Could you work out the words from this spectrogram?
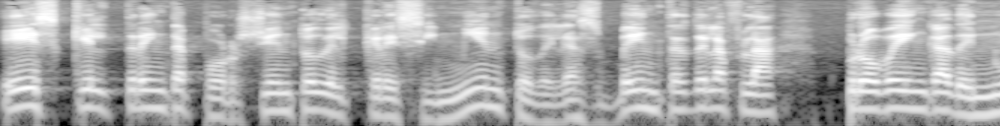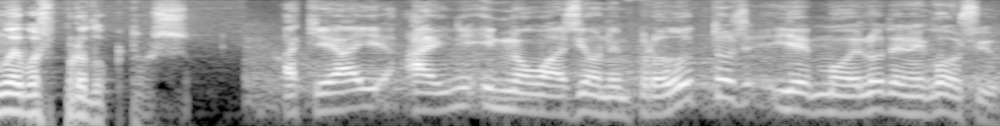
es que el 30% del crecimiento de las ventas de la FLA provenga de nuevos productos. Aquí hay, hay, innovación en productos y en modelos de negocio.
